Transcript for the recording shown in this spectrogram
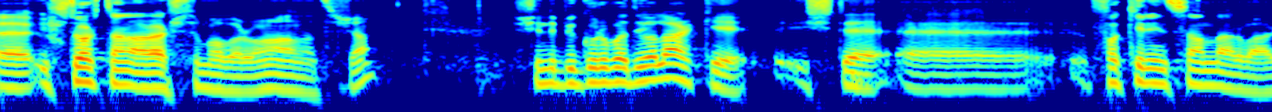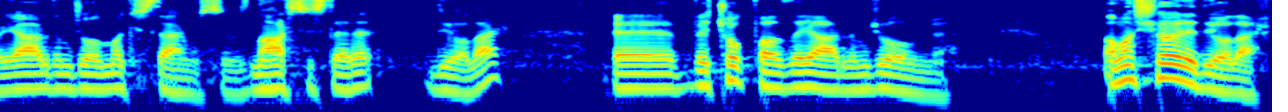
e, 3-4 tane araştırma var onu anlatacağım. Şimdi bir gruba diyorlar ki işte e, fakir insanlar var yardımcı olmak ister misiniz? Narsistlere diyorlar E, ve çok fazla yardımcı olmuyor. Ama şöyle diyorlar.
